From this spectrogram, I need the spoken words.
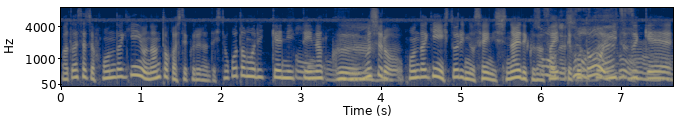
私たち本田議員を何とかしてくれなんて一言も立憲に言っていなく、そうう。ん。むしろ本田議員一人のせいにしないでくださいってことを言い続け、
